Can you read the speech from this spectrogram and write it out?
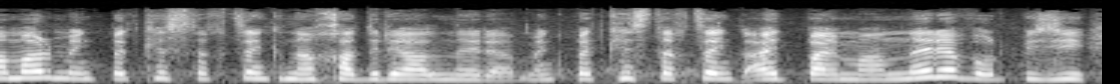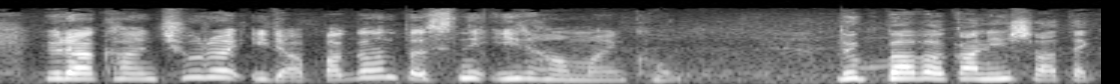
համար մենք պետք է ստեղծենք նախադրյալները, մենք պետք է ստեղծենք այդ պայմանները, որպեսզի յուրաքանչյուրը իր ապագան տեսնի իր համայնքում։ Դուք բավականին շատ եք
